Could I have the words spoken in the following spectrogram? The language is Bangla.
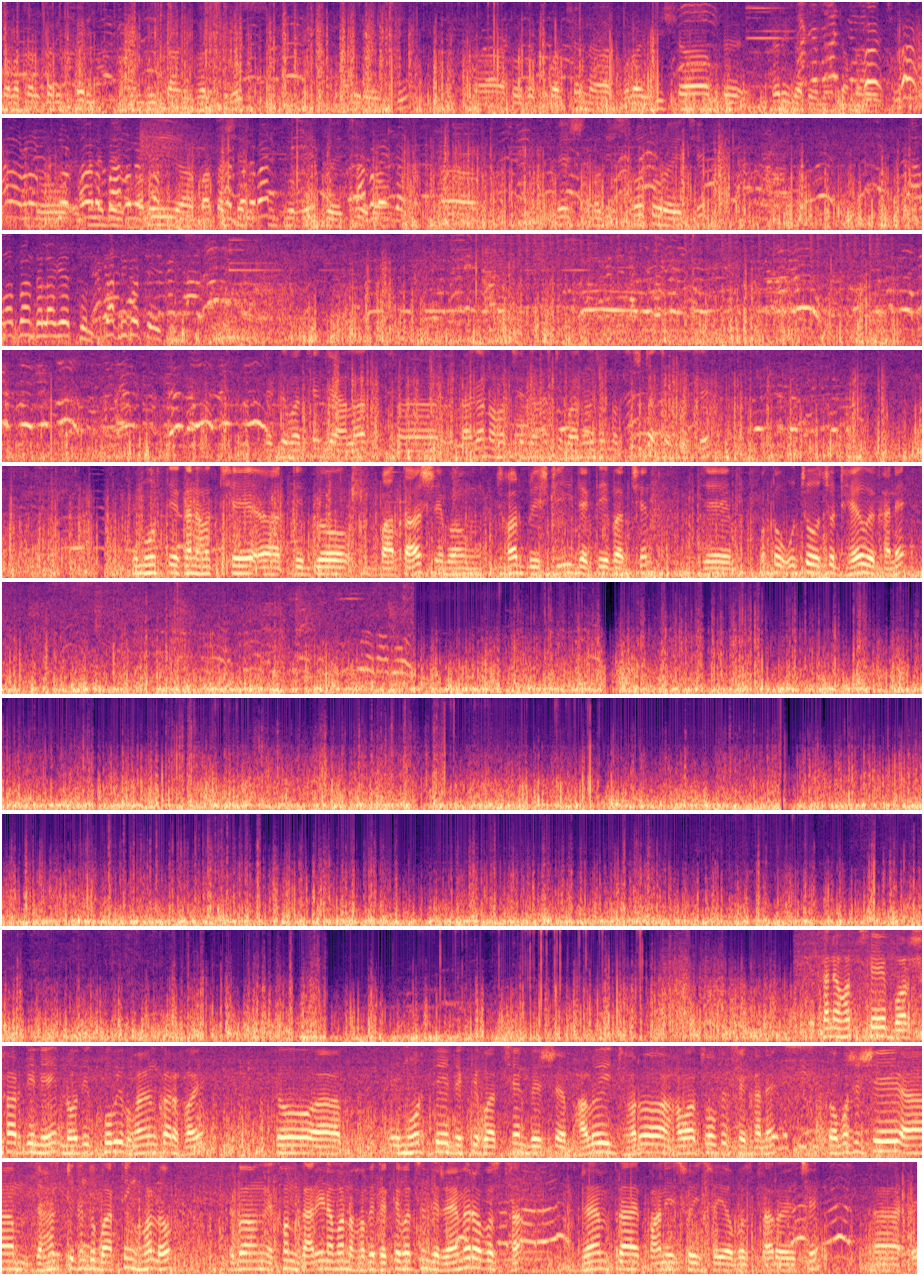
চলাচলকারী ফেরি, এমভি কার্নিভাল ক্রুজ আমি রয়েছি। তো দেখতে পাচ্ছেন ভোলা ফেরি ঘাটের মধ্যে আমরা রয়েছি। তো এখানে বেশ ভালোই বাতাসের তীব্র বেগ রয়েছে এবং বেশ নদীর স্রোতও রয়েছে। লাগে চাকরি করতে পাচ্ছেন যে আহ, লাগানো হচ্ছে জাহাজটি বাঁধার জন্য চেষ্টা চলতেছে। এই মুহূর্তে এখানে হচ্ছে তীব্র বাতাস এবং ঝড় বৃষ্টি দেখতেই পাচ্ছেন যে কত উঁচু উঁচু ঢেউ এখানে। এখানে হচ্ছে বর্ষার দিনে নদী খুবই ভয়ঙ্কর হয়। তো এই মুহূর্তে দেখতে পাচ্ছেন বেশ ভালোই ঝড়ো হাওয়া চলতেছে এখানে। তো অবশেষে জাহাজটি কিন্তু বার্থিং হলো এবং এখন গাড়ি নামানো হবে। দেখতে পাচ্ছেন যে র্যামের অবস্থা। র্যাম প্রায় পানি ছই ছই অবস্থা রয়েছে।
